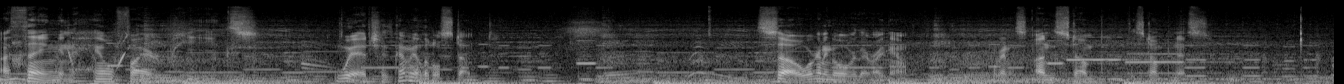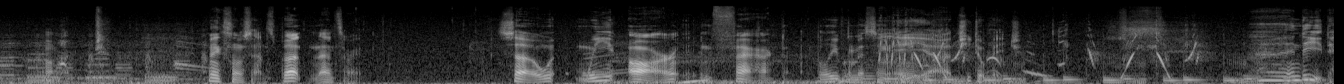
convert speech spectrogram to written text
a thing in Hailfire Peaks, which has got me a little stumped. So, we're gonna go over there right now. We're gonna unstump the stumpness. Oh, makes no sense, but that's alright. So, we are, in fact, I believe we're missing a uh, Cheato page. Uh, indeed.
